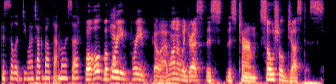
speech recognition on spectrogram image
facilitate. Do you want to talk about that, Melissa? Well, hold, before you before you go, I want to address this this term social justice.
